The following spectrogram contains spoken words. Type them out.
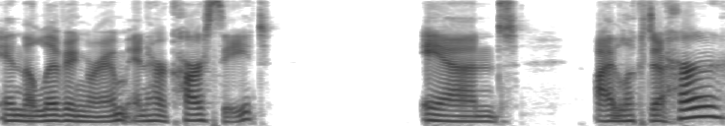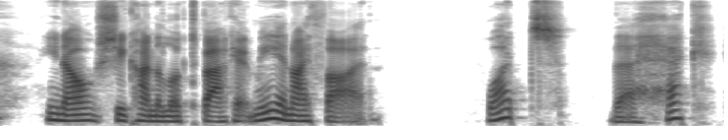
in the living room in her car seat. And I looked at her you know, she kind of looked back at me and I thought, what the heck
